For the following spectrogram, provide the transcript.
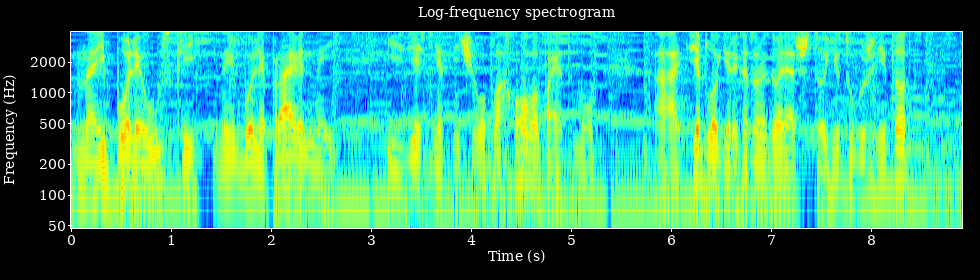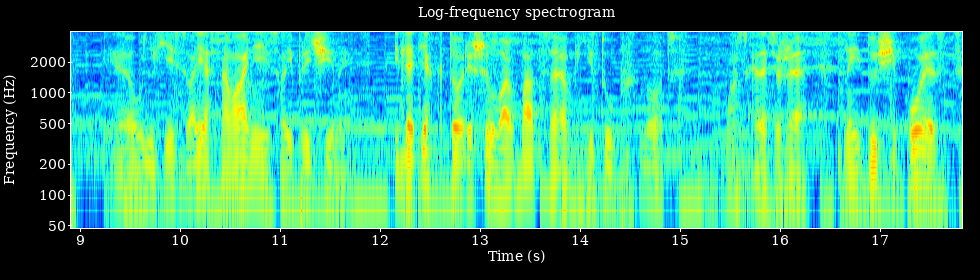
наиболее узкой, наиболее правильной, и здесь нет ничего плохого, поэтому а, те блогеры, которые говорят, что YouTube уже не тот, э, у них есть свои основания и свои причины. И для тех, кто решил ворваться в YouTube, ну вот, можно сказать, уже на идущий поезд,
